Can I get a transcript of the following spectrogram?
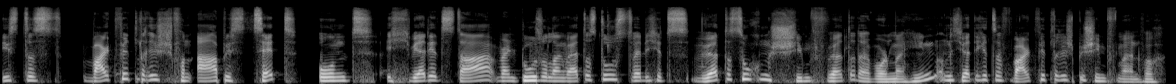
ist das waldviertlerisch von A bis Z und ich werde jetzt da, weil du so lange weiter tust, werde ich jetzt Wörter suchen, Schimpfwörter, da wollen wir hin und ich werde dich jetzt auf waldviertlerisch beschimpfen einfach.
